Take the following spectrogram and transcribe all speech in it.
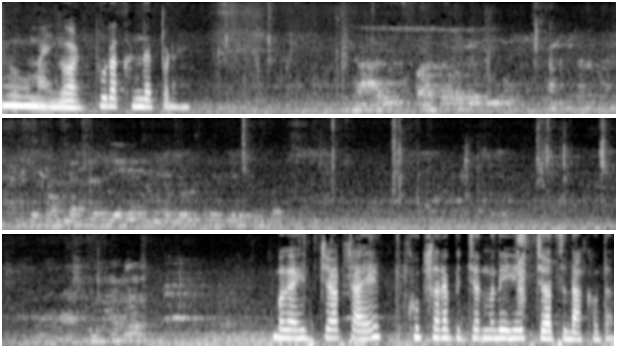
ओ माय गॉड पुरा खंडर पण आहे. बघा हे चर्च आहे. खूप साऱ्या पिक्चरमध्ये हे चर्च दाखवतात.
